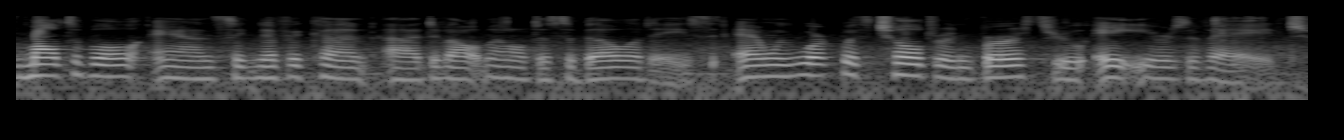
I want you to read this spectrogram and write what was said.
multiple and significant uh, developmental disabilities. And we work with children birth through eight years of age.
